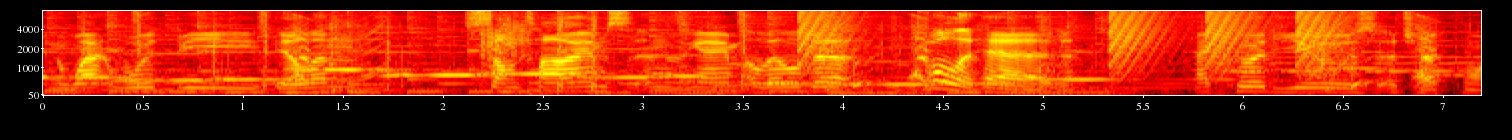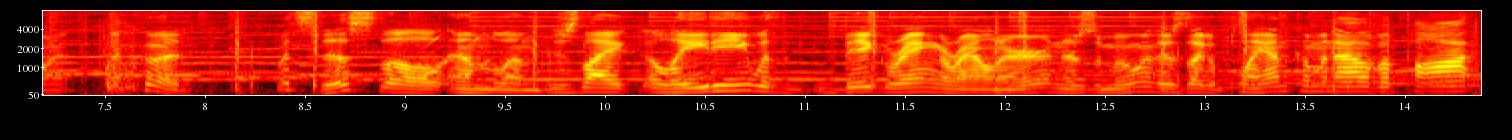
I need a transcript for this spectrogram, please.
and what would be illen sometimes in this game a little bit. Bullet head. I could use a checkpoint. I could. What's this little emblem? There's like a lady with a big ring around her, and there's a moon, there's like a plant coming out of a pot.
